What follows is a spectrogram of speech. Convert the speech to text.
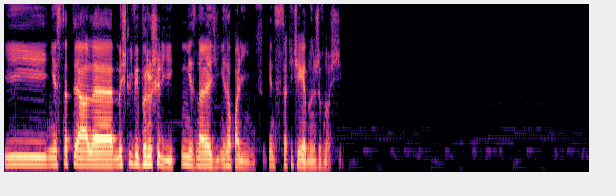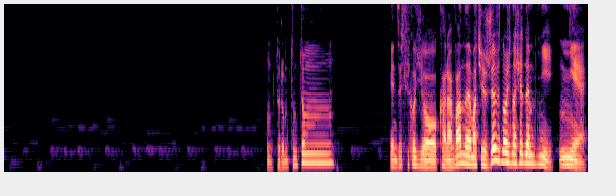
i niestety, ale myśliwi wyruszyli i nie znaleźli, nie załapali nic, więc stracicie jeden żywności. Tum, turum, tum, tum. Więc jeśli chodzi o karawanę, macie żywność na 7 dni. Nie.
